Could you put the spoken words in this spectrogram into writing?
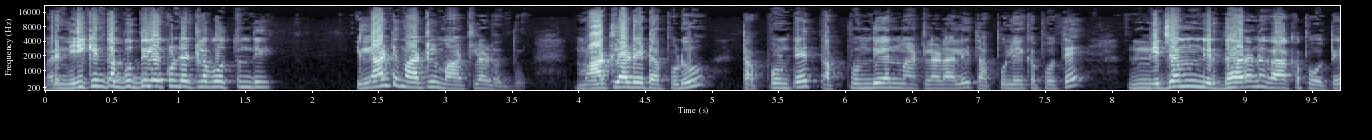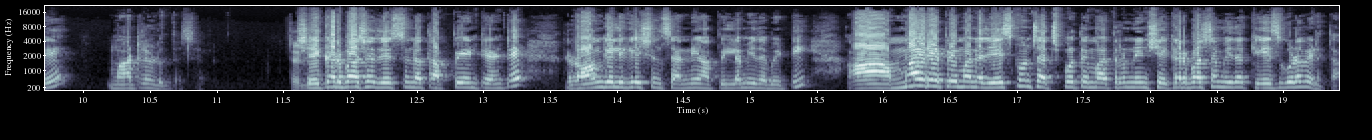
మరి నీకింత బుద్ధి లేకుండా ఎట్లా పోతుంది? ఇలాంటి మాటలు మాట్లాడొద్దు. మాట్లాడేటప్పుడు తప్పు ఉంటే తప్పు ఉంది అని మాట్లాడాలి తప్పు లేకపోతే నిజం నిర్ధారణ కాకపోతే మాట్లాడొద్దు అసలు. శేఖర్ భాష చేస్తున్న తప్పు ఏంటి అంటే రాంగ్ ఎలిగేషన్స్ అన్ని ఆ పిల్ల మీద పెట్టి ఆ అమ్మాయి రేపు ఏమన్నా చేసుకొని చచ్చిపోతే మాత్రం నేను శేఖర్ భాష మీద కేసు కూడా పెడతా.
